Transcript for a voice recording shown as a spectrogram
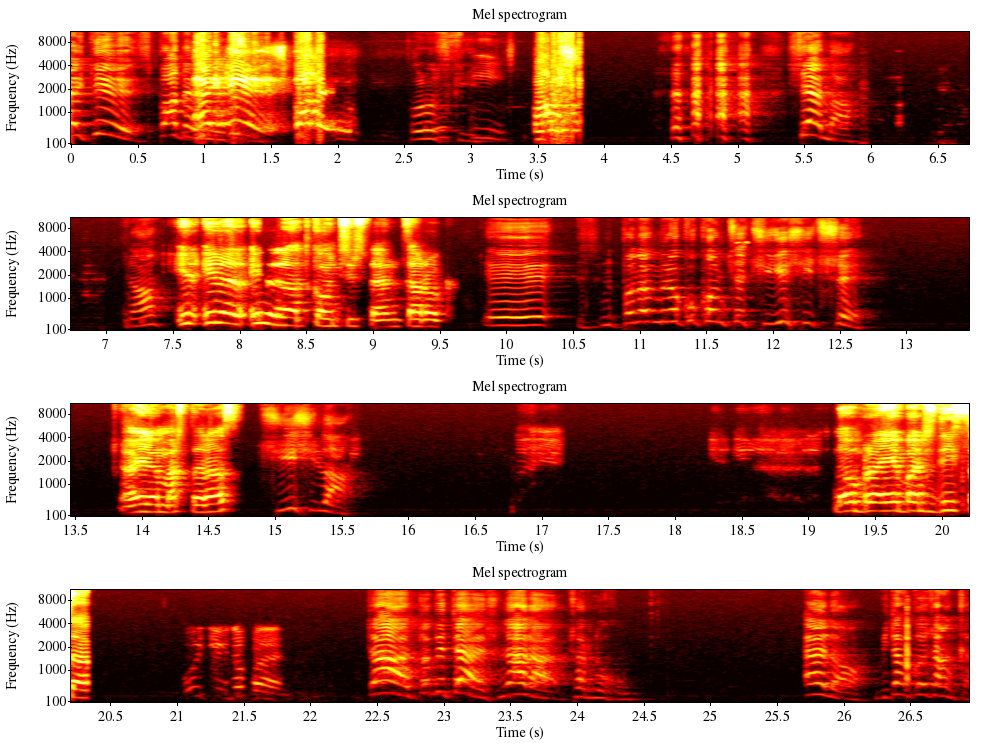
Ej ty, spadaj! Ej ty, spadaj! Ruski. Siema! No, Ile, ile, ile lat kończysz ten za rok? yy, po nowym roku kończę 33. A ile masz teraz? 32. Dobra, jebać Disa. Pójdź w dupę. Tak, tobie też, nara, czarnuchu. Elo, witam koleżankę.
